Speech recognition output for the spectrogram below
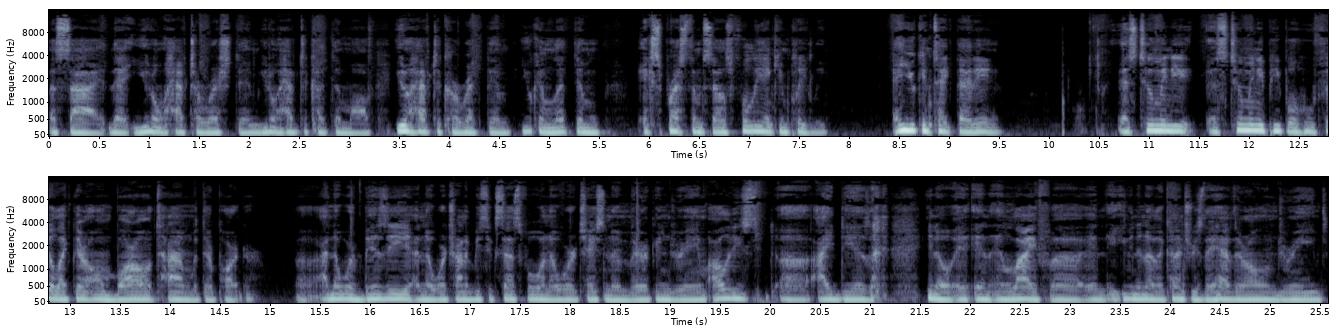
aside that you don't have to rush them. You don't have to cut them off. You don't have to correct them. You can let them express themselves fully and completely. And you can take that in. It's too many, it's too many people who feel like they're on borrowed time with their partner. Uh, I know we're busy. I know we're trying to be successful. I know we're chasing the American dream. All of these uh, ideas, you know, in, in life uh, and even in other countries, they have their own dreams.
